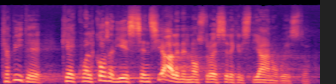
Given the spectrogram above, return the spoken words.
Capite che è qualcosa di essenziale nel nostro essere cristiano questo.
